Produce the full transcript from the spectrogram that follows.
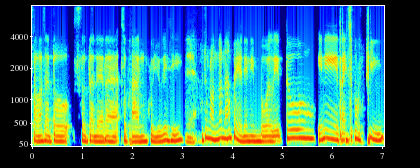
Salah satu sutradara sukaanku juga sih. Iya. Itu nonton apa ya Danny Boyle itu? Ini Transporting.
